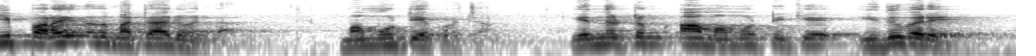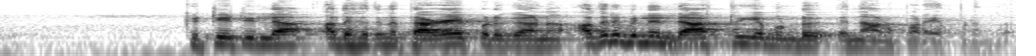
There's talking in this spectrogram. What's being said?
ഈ പറയുന്നത് മറ്റാരുമല്ല മമ്മൂട്ടിയെക്കുറിച്ചാണ്. എന്നിട്ടും ആ മമ്മൂട്ടിക്ക് ഇതുവരെ കിട്ടിയിട്ടില്ല അദ്ദേഹത്തിന് തഴയപ്പെടുകയാണ് അതിന് പിന്നിൽ രാഷ്ട്രീയമുണ്ട് എന്നാണ് പറയപ്പെടുന്നത്.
